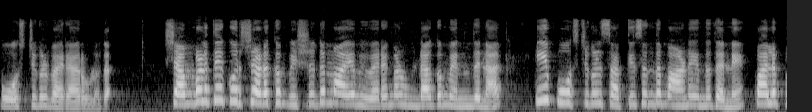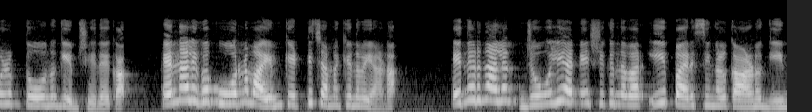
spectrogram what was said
പോസ്റ്റുകൾ വരാറുള്ളത്. ശമ്പളത്തെക്കുറിച്ച് അടക്കം വിശദമായ വിവരങ്ങൾ ഉണ്ടാകും എന്നതിനാൽ ഈ പോസ്റ്റുകൾ സത്യസന്ധമാണ് എന്ന് തന്നെ പലപ്പോഴും തോന്നുകയും ചെയ്തേക്കാം. എന്നാൽ ഇവ പൂർണമായും കെട്ടിച്ചമയ്ക്കുന്നവയാണ്. എന്നിരുന്നാലും ജോലി അന്വേഷിക്കുന്നവർ ഈ പരസ്യങ്ങൾ കാണുകയും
